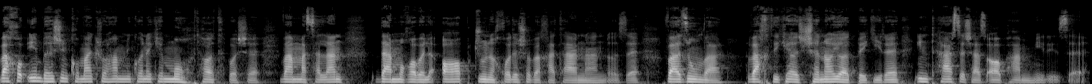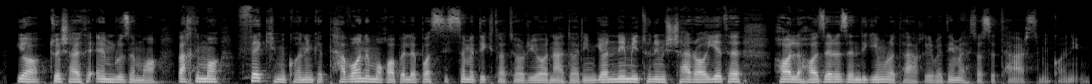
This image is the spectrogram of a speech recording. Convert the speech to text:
و خب این بهش این کمک رو هم می‌کنه که محتاط باشه و مثلا در مقابل آب جون خودش رو به خطر نندازه و از اونور وقتی که از شنا یاد بگیره این ترسش از آب هم میریزه. یا توی شرایط امروز ما وقتی ما فکر می‌کنیم که توان مقابله با سیستم دیکتاتوری رو نداریم یا نمی‌تونیم شرایط حال حاضر زندگیمون رو تغییر بدیم احساس ترس می‌کنیم.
